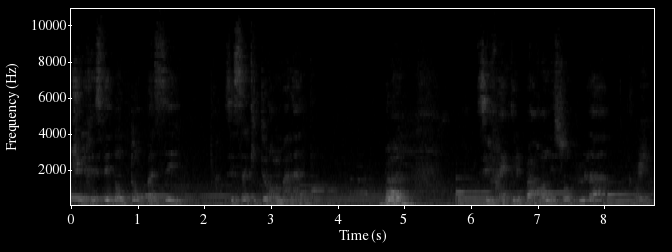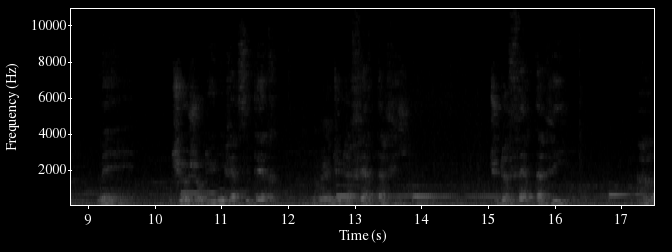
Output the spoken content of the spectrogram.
Tu es resté dans ton passé. C'est ça qui te rend malade. Bon. C'est vrai que les parents ne sont plus là. Mais tu es aujourd'hui universitaire. Oui. Tu dois faire ta vie. Tu dois faire ta vie. Hein?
